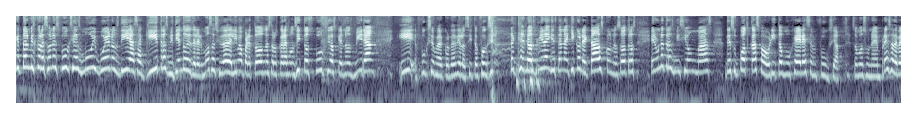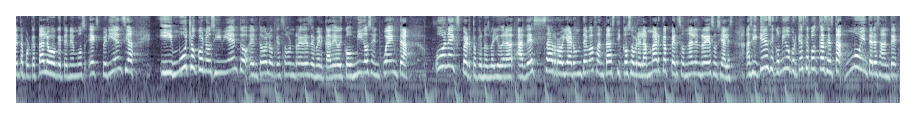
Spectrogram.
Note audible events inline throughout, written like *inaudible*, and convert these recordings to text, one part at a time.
¿qué tal mis corazones fucsias? Muy buenos días aquí transmitiendo desde la hermosa ciudad de Lima para todos nuestros corazoncitos fucsios que nos miran y Fuxio, me acordé de osito Fuxio, *laughs* que nos miran y están aquí conectados con nosotros en una transmisión más de su podcast favorito, Mujeres en Fuxia. Somos una empresa de venta por catálogo que tenemos experiencia y mucho conocimiento en todo lo que son redes de mercadeo y conmigo se encuentra un experto que nos va a ayudar a, desarrollar un tema fantástico sobre la marca personal en redes sociales. Así que quédense conmigo porque este podcast está muy interesante.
